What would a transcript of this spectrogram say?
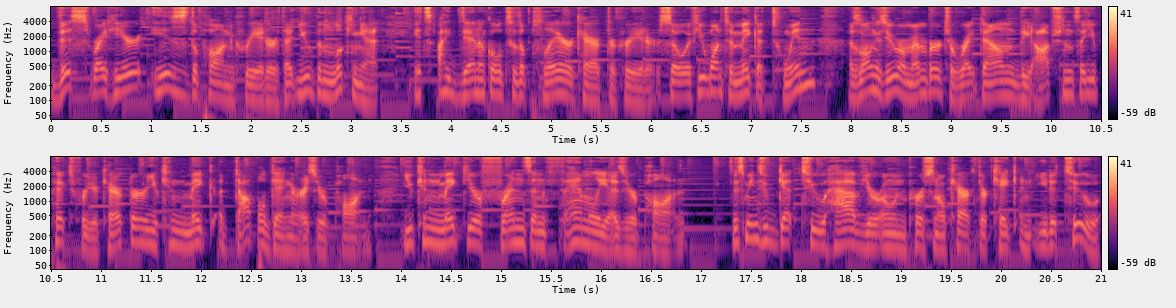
this right here is the pawn creator that you've been looking at. It's identical to the player character creator, so if you want to make a twin, as long as you remember to write down the options that you picked for your character, you can make a doppelganger as your pawn. You can make your friends and family as your pawn. This means you get to have your own personal character cake and eat it too,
